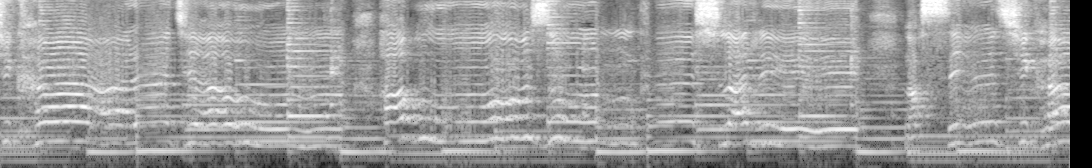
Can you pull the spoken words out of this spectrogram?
çıkaracağım. Havuzun kışları nasıl çıkar?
